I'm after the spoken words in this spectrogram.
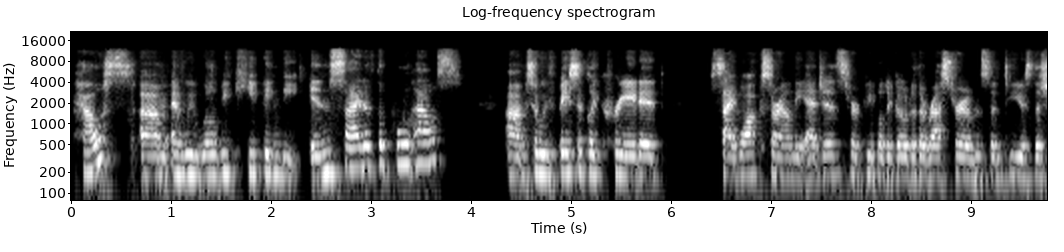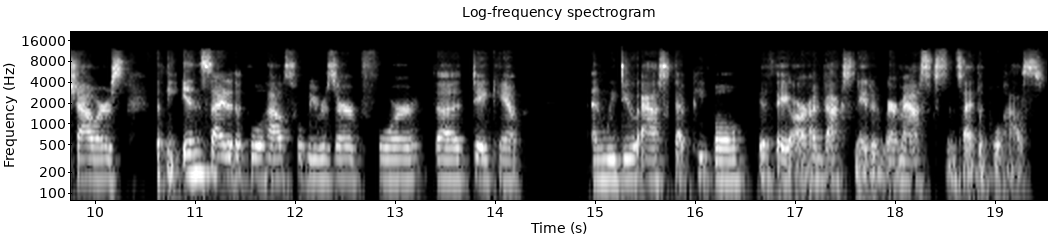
house, um, and we will be keeping the inside of the pool house. Um, so we've basically created sidewalks around the edges for people to go to the restrooms and to use the showers, but the inside of the pool house will be reserved for the day camp. And we do ask that people, if they are unvaccinated, wear masks inside the pool house,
